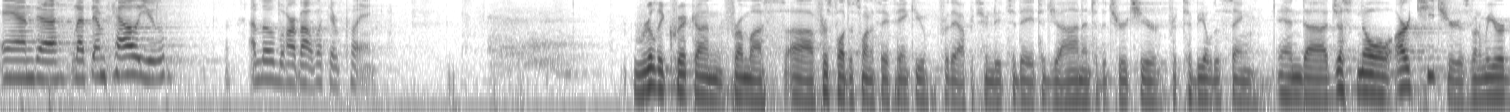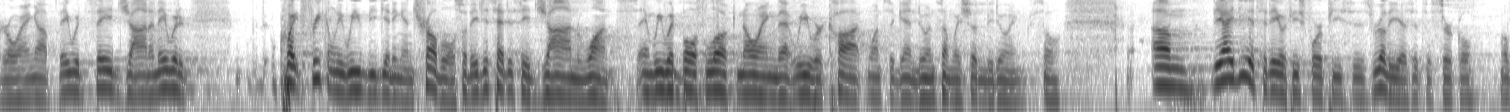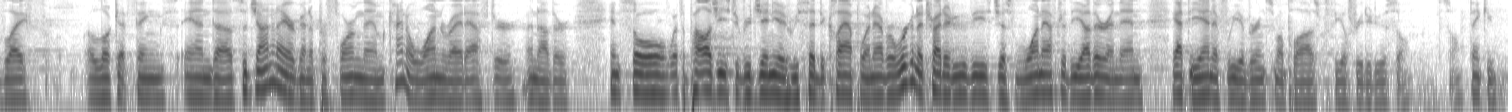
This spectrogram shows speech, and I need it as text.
and uh, let them tell you a little more about what they're playing. Really quick on from us. Uh, first of all, just want to say thank you for the opportunity today to John and to the church here for, to be able to sing. And uh, just know our teachers, when we were growing up, they would say John, and they would quite frequently we'd be getting in trouble. So they just had to say John once, and we would both look knowing that we were caught once again doing something we shouldn't be doing. So um, the idea today with these four pieces really is it's a circle of life a look at things. And uh, so John and I are going to perform them kind of one right after another. And so, with apologies to Virginia, who said to clap whenever, we're going to try to do these just one after the other. And then at the end, if we have earned some applause, feel free to do so. So, thank you.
